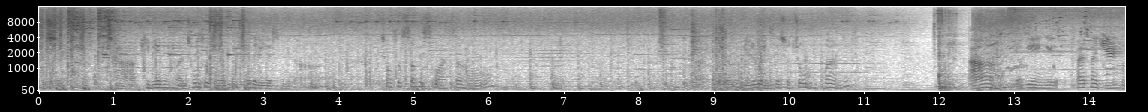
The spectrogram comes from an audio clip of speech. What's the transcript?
그렇지 자 비밀 공간 청소 좀 해드리겠습니다. 청소 서비스 왔어. 쭉 밀고 있는데 저쪽은 못 가는데? 아 여기 이게 빨판이 붙는 거.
